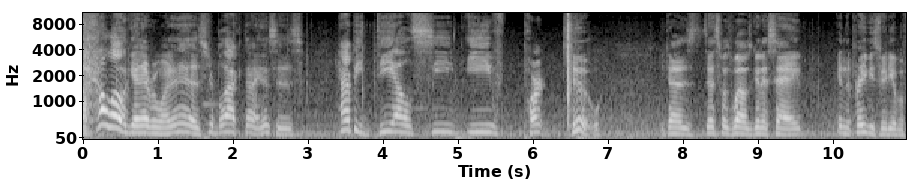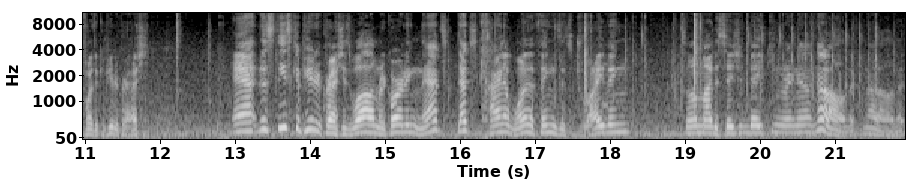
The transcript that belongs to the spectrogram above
Ah, hello again, everyone. It is your Black Knight. This is Happy DLC Eve Part 2. Because this was what I was going to say in the previous video before the computer crashed. And this these computer crashes while I'm recording, that's that's kind of one of the things that's driving some of my decision making right now. Not all of it. Not all of it.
